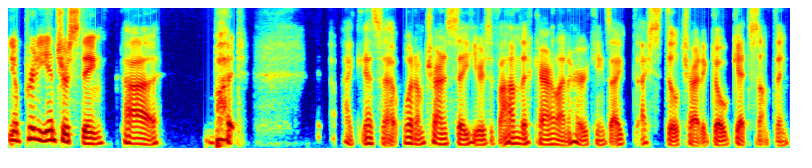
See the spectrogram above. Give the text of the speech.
you know pretty interesting uh but I guess what I'm trying to say here is if I'm the Carolina Hurricanes I I still try to go get something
